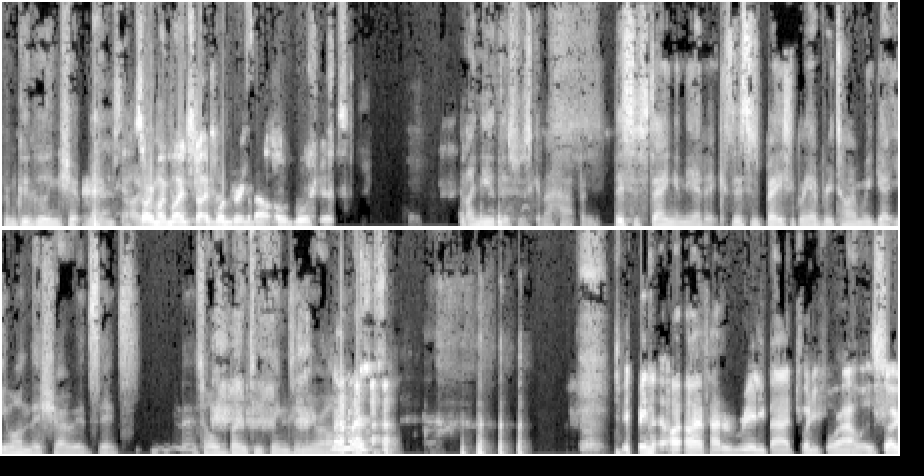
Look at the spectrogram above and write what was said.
from googling ship names. Sorry, my mind started wandering about old warships. I knew this was going to happen. This is staying in the edit because this is basically every time we get you on this show. It's it's it's all boaty things in your eye. No, no, it's been I, I, have had a really bad 24 hours so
